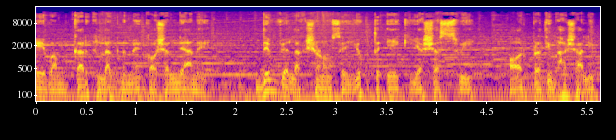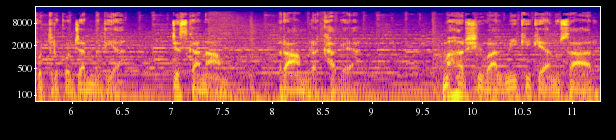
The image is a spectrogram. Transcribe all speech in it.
एवं कर्क लग्न में कौशल्या ने दिव्य लक्षणों से युक्त एक यशस्वी और प्रतिभाशाली पुत्र को जन्म दिया, जिसका नाम राम रखा गया। महर्षि वाल्मीकि के अनुसार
